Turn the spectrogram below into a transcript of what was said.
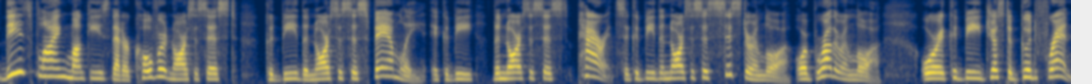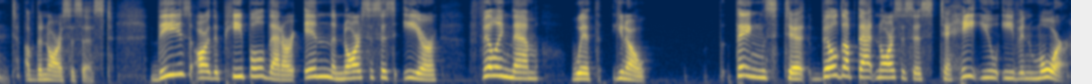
These flying monkeys that are covert narcissists could be the narcissist family. It could be the narcissist parents. It could be the narcissist sister in law or brother in law or it could be just a good friend of the narcissist. These are the people that are in the narcissist's ear, filling them with, you know, things to build up that narcissist to hate you even more.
